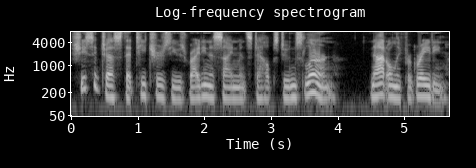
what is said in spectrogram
She suggests that teachers use writing assignments to help students learn, not only for grading.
